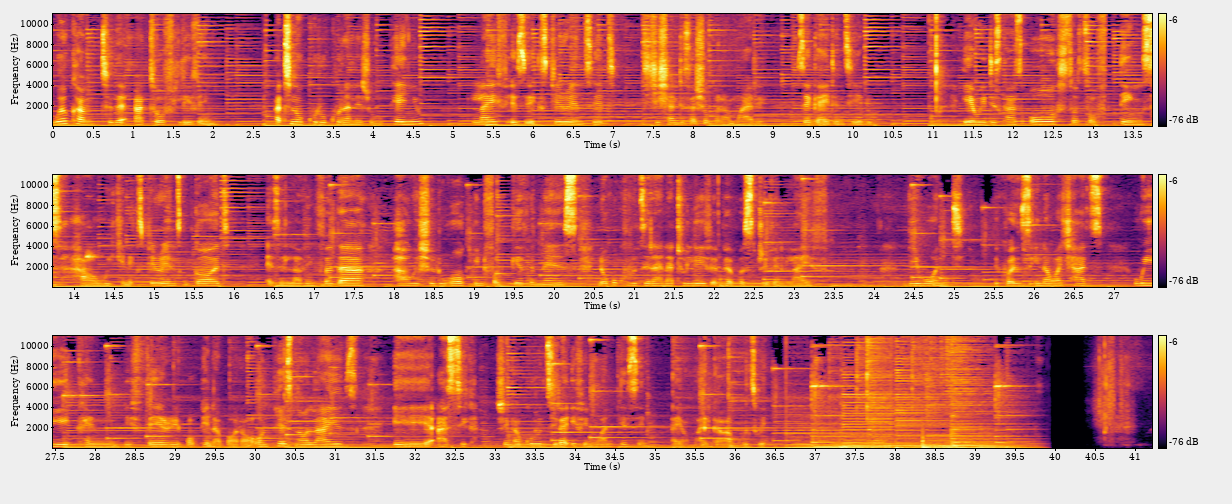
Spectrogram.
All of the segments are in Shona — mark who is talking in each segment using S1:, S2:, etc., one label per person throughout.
S1: welcome to the art of living. Patinokurukura nezveupenyu. Life as you experience it tichishandisa shoko ramwari seguidance yedu. Here we discuss all sorts of things how we can experience god as a loving father how we should walk in forgiveness nokukurudzirana to live a purpose driven life. Be warned because in our chats we can be very open about our own personal lives. Eh, asi zvikakurudzira even one person aiwa mwari ngavakudzwe.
